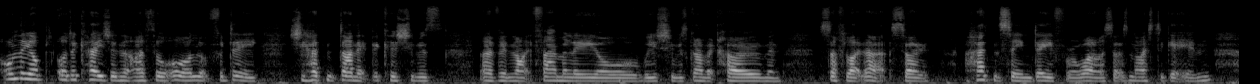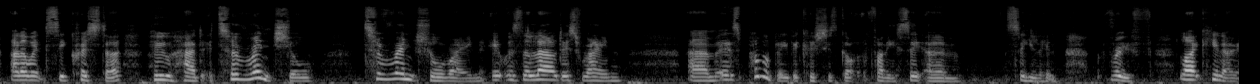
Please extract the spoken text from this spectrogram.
on the odd, occasion that I thought oh I'll look for D she hadn't done it because she was having like family or we, she was going back home and stuff like that. So I hadn't seen D for a while, so it was nice to get in. And I went to see Krista, who had torrential, torrential rain. It was the loudest rain. Um, it's probably because she's got a funny um, ceiling, roof. Like, you know,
